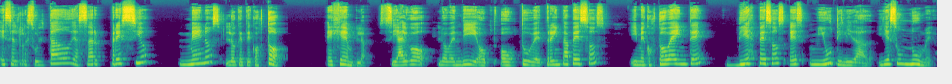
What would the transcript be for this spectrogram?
es el resultado de hacer precio menos lo que te costó. Ejemplo, si algo lo vendí o obtuve 30 pesos y me costó 20, 10 pesos es mi utilidad y es un número.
